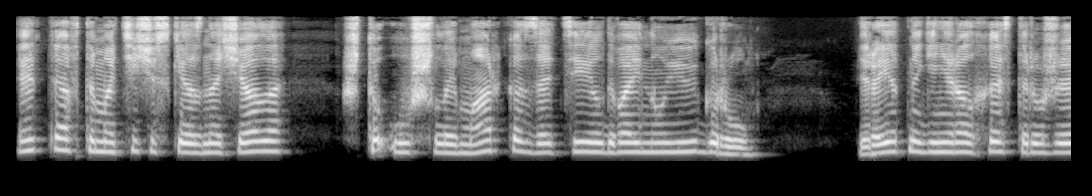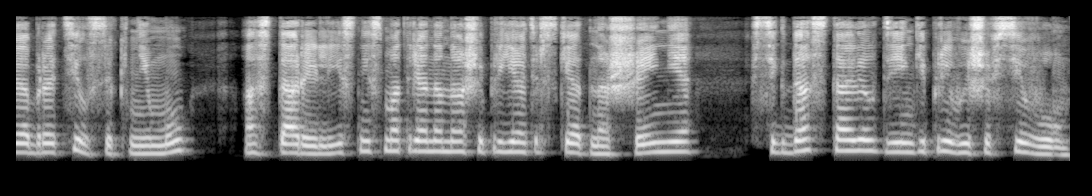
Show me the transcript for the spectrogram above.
Это автоматически означало, что ушлый Марка затеял двойную игру – Вероятно, генерал Хестер уже обратился к нему, а старый лис, несмотря на наши приятельские отношения, всегда ставил деньги превыше всего.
